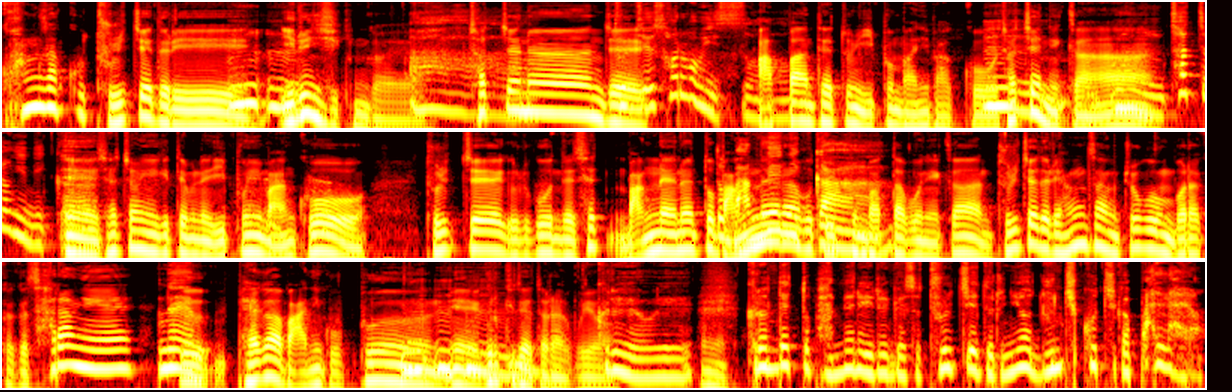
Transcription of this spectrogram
항상 꼭 둘째들이 음, 음. 이른 식인 거예요. 아. 첫째는 이제 둘째 서러움이 있어. 아빠한테 좀 이쁨 많이 받고 음, 첫째니까 음, 첫정이니까. 예, 첫정이기 때문에 이쁨이 많고 둘째 그리고 근데 셋 막내는 또, 또 막내라고 또. 이쁨 받다 보니까 둘째들이 항상 조금 뭐랄까 그 사랑에 네. 그 배가 많이 고픈 음, 음, 예 음. 그렇게 되더라고요. 그래요. 예. 예, 그런데 또 반면에 이런 게서 둘째들은요 눈치코치가 빨라요.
